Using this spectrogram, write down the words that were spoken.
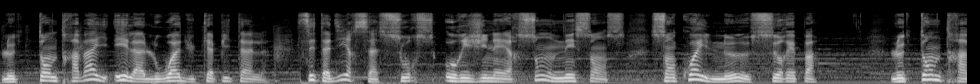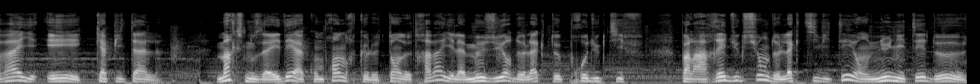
Le temps de travail est la loi du capital, c'est-à-dire sa source originaire, son essence, sans quoi il ne serait pas. Le temps de travail est capital. Marx nous a aidé à comprendre que le temps de travail est la mesure de l'acte productif, par la réduction de l'activité en unité de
